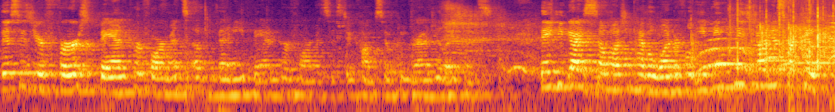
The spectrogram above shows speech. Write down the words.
This is your first band performance of many band performances to come, so congratulations. Thank you guys so much and have a wonderful evening. Please join us for cake.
